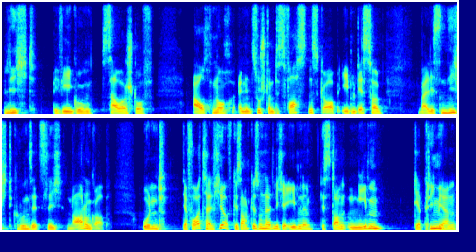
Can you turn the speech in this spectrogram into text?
Licht, Bewegung, Sauerstoff auch noch einen Zustand des Fastens gab, eben deshalb, weil es nicht grundsätzlich Nahrung gab. Und der Vorteil hier auf gesamtgesundheitlicher Ebene ist dann neben der primären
